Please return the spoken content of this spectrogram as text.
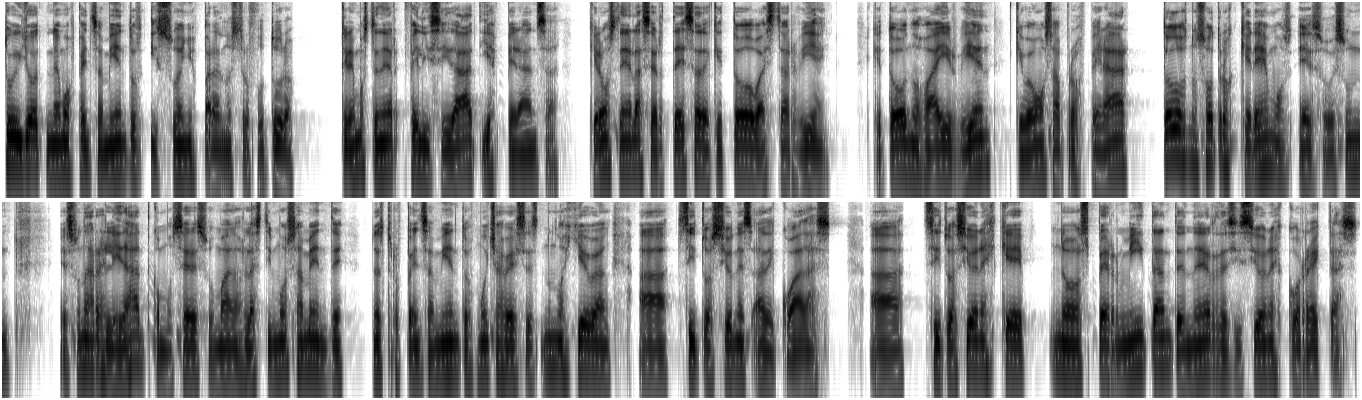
Tú y yo tenemos pensamientos y sueños para nuestro futuro. Queremos tener felicidad y esperanza. Queremos tener la certeza de que todo va a estar bien, que todo nos va a ir bien, que vamos a prosperar. Todos nosotros queremos eso. Es un, es una realidad como seres humanos. Lastimosamente, nuestros pensamientos muchas veces no nos llevan a situaciones adecuadas, a situaciones que nos permitan tener decisiones correctas.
